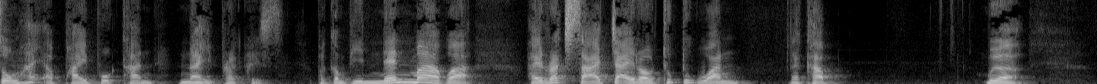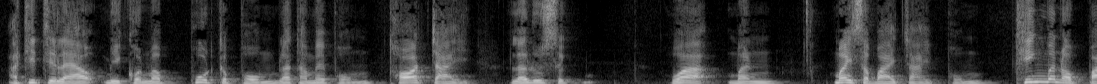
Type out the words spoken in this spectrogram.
ทรงให้อภัยพวกท่านในพระคริสต์พระคัมภีร์เน้นมากว่า ให้รักษาใจเราทุกๆวันนะครับ เมื่ออาทิตย์ที่แล้วมีคนมาพูดกับผม และทำให้ผมท้อใจและรู้สึกว่ามันไม่สบายใจ ผมทิ้งมันออกไป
